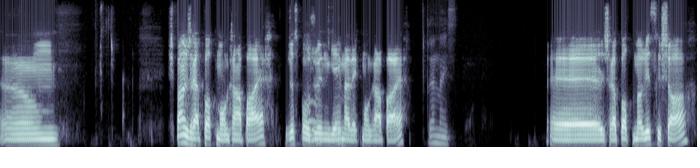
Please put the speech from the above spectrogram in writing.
um, je pense que je rapporte mon grand-père, juste pour Oh, jouer une game avec mon grand-père. Très nice. Euh, je rapporte Maurice Richard.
